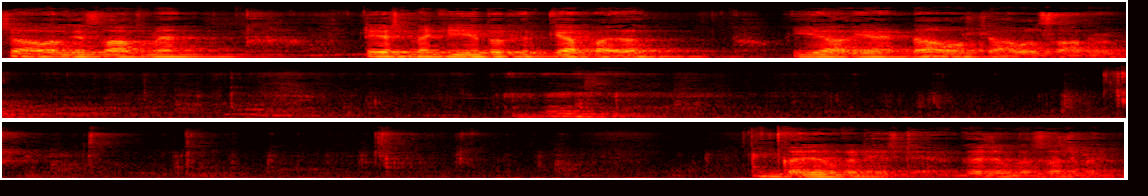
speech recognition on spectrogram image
चावल के साथ में टेस्ट न किए तो फिर क्या फ़ायदा? ये आ गया अंडा और चावल साथ में। गजब का टेस्ट है गजब का सच में।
